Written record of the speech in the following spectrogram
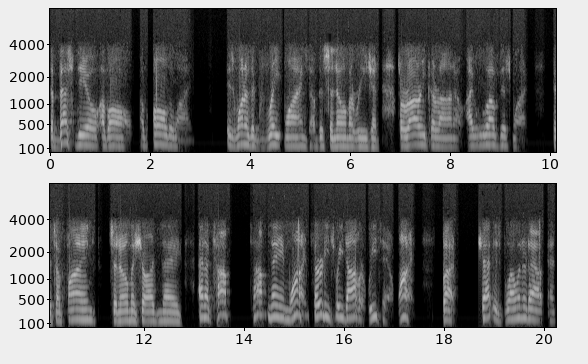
the best deal of all, of all the wines, is one of the great wines of the Sonoma region, Ferrari Carano. I love this wine. It's a fine Sonoma Chardonnay and a top top name wine, $33 retail wine. But Chet is blowing it out at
